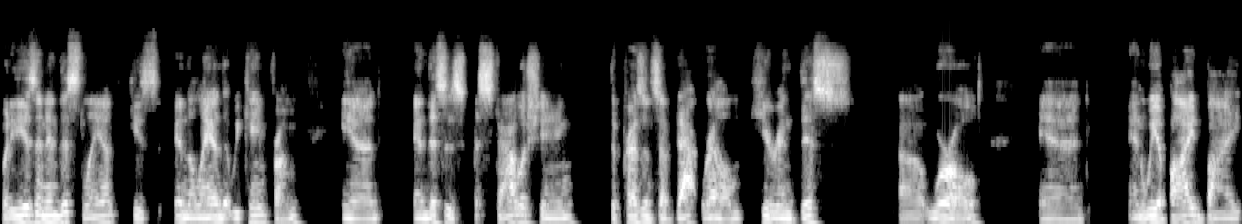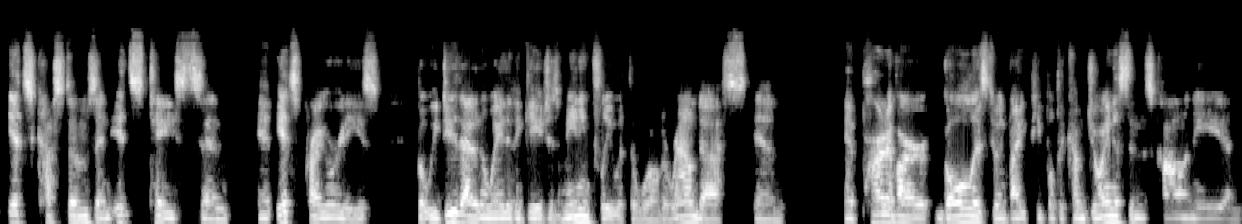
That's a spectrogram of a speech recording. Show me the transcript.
but he isn't in this land he's in the land that we came from and and this is establishing the presence of that realm here in this uh, world and and we abide by its customs and its tastes and and its priorities but we do that in a way that engages meaningfully with the world around us. And and part of our goal is to invite people to come join us in this colony and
